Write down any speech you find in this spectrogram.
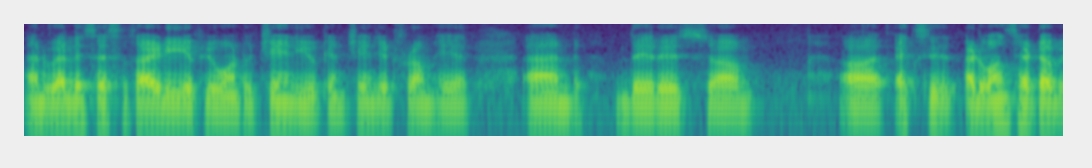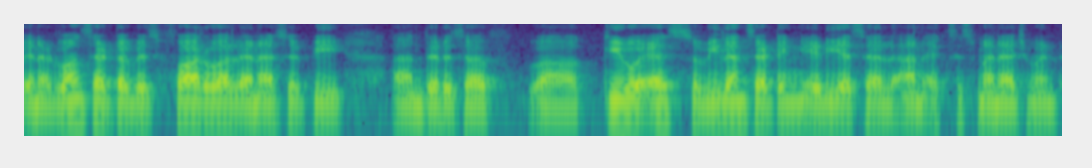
And wireless SSID if you want to change you can change it from here. And there is um, uh, advanced setup in advanced setup is firewall and SAP and there is a uh, QoS VLAN setting ADSL and access management.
